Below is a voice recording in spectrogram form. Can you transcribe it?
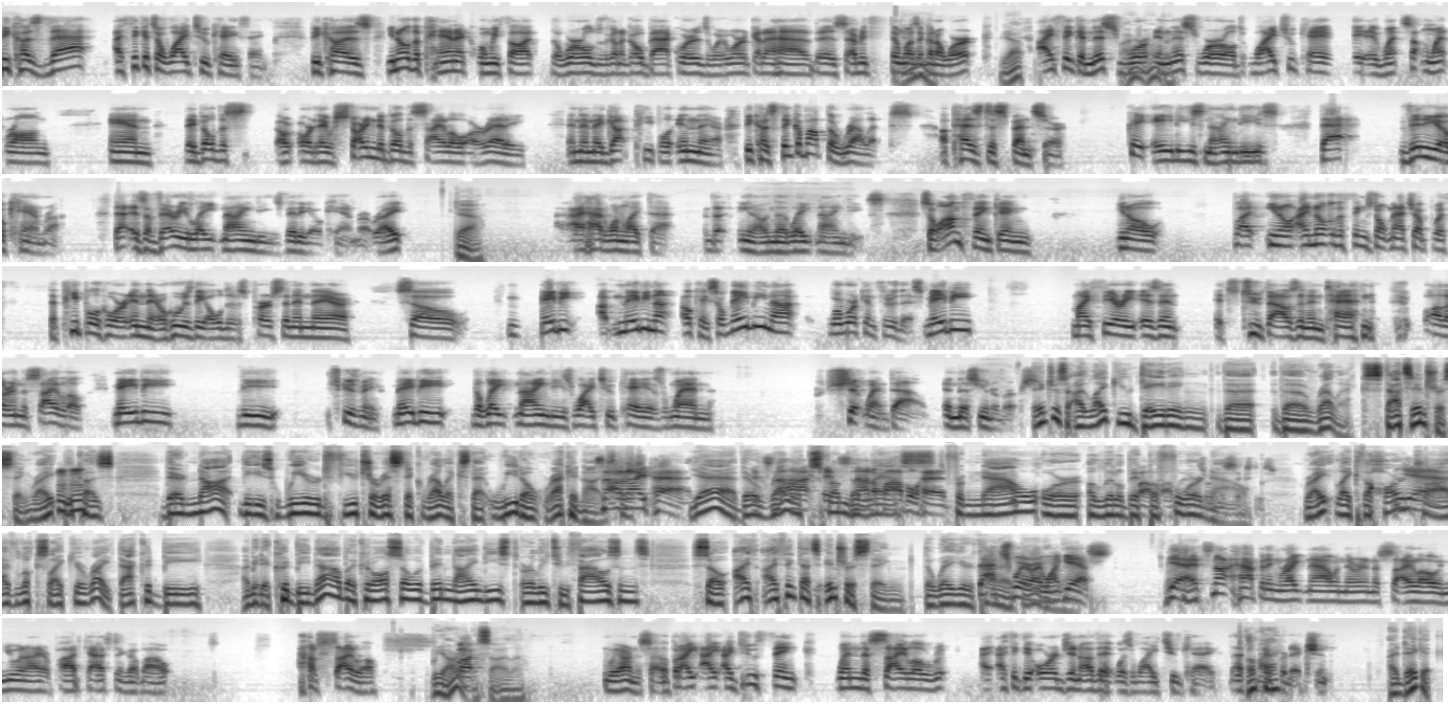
because that, I think it's a Y2K thing because you know the panic when we thought the world was going to go backwards, we weren't going to have this, everything yeah. wasn't going to work. Yeah, I think in this world, in this world, Y two K, it went something went wrong, and they build this, or, or they were starting to build the silo already, and then they got people in there. Because think about the relics, a Pez dispenser, okay, eighties, nineties, that video camera that is a very late 90s video camera, right? Yeah. I had one like that, the, you know, in the late 90s. So I'm thinking, you know, but, you know, I know the things don't match up with the people who are in there, who is the oldest person in there. So maybe, uh, maybe not. Okay. So maybe not. We're working through this. Maybe my theory isn't it's 2010 while they're in the silo. Maybe the excuse me, maybe the late 90s Y2K is when shit went down in this universe. Interesting. I like you dating the the relics. That's interesting, right? Mm-hmm. Because they're not these weird futuristic relics that we don't recognize. It's not they're, an iPad. Yeah, they're it's relics not, from the last, from now or a little bit before now right? Like the hard yeah. drive looks like you're right. That could be, I mean, it could be now, but it could also have been 90s, early 2000s. So I I think that's interesting the way you're. That's where I want. That. Yes. Okay. Yeah, it's not happening right now, and they're in a silo, and you and I are podcasting about a silo. We are but, in a silo. We are in a silo, but I I, I do think when the silo, I, I, think the origin of it was Y2K. That's okay. my prediction. I dig it.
